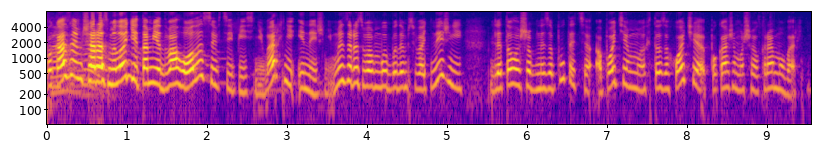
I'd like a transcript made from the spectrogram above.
Показуємо ще раз мелодію. Там є два голоси в цій пісні: верхній і нижній. Ми зараз вам ми будемо співати нижній для того, щоб не запутатися, а потім, хто захоче, покажемо, що окремо верхній.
